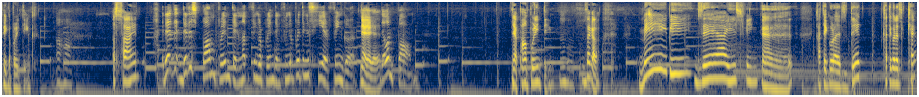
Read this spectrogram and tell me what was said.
fingerprinting Uh-huh. a sign. That, that, that is palm printing, not fingerprinting. Fingerprinting is here, finger. Yeah, yeah, yeah. That one palm. Yeah, palm printing. だから、maybe there is thing, uh, categorized, categorized, ca-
